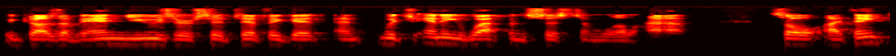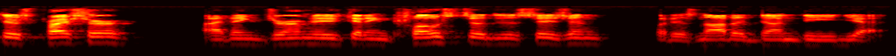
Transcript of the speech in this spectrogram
because of end user certificate, and which any weapon system will have. So I think there's pressure. I think Germany is getting close to the decision, but it's not a done deed yet.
